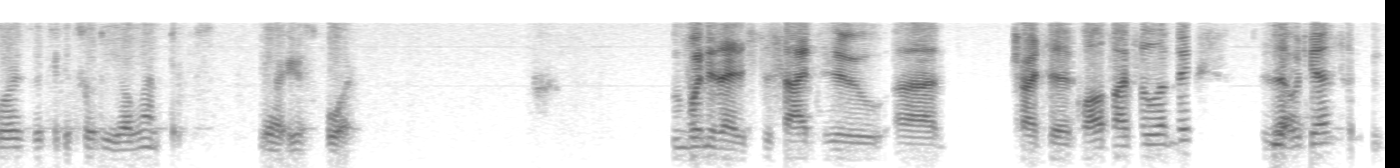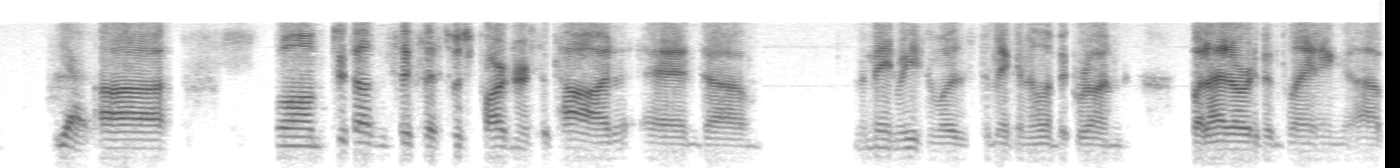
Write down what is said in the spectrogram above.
far as the ticket to the Olympics, your your sport? When did I just decide to uh, try to qualify for the Olympics? Is that what you asked? Yes. Uh, well, in 2006, I switched partners to Todd, and um, the main reason was to make an Olympic run. But I had already been playing uh,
